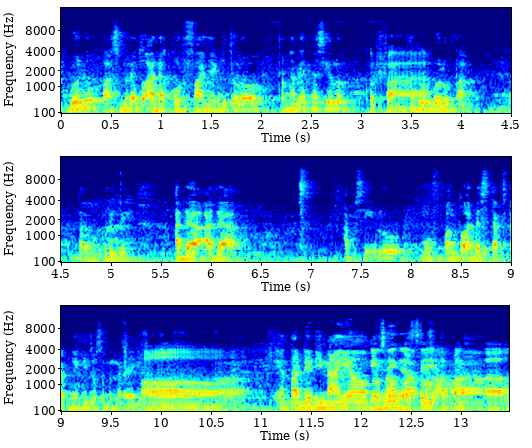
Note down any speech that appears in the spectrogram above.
gue lupa sebenarnya tuh ada kurvanya gitu loh. Pernah lihat nggak sih lo? Kurva. Aduh gue lupa. Ntar googling deh. Ada ada apa sih lu move on tuh ada step-stepnya gitu sebenarnya gitu. Oh. Uh, yang tadi denial terus ini apa, sih? terus apa. Eh,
